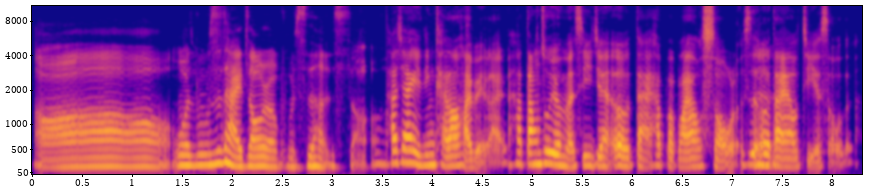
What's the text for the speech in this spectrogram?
哦。我不是台州人，不是很熟。他现在已经开到台北来了。他当初原本是一间二代，他爸爸要收了，是二代要接手的。嗯、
